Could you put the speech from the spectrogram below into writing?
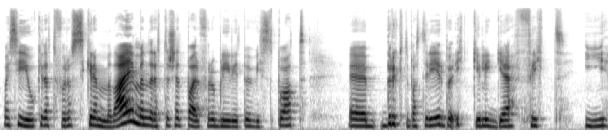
Og jeg sier jo ikke dette for å skremme deg, men rett og slett bare for å bli litt bevisst på at eh, brukte batterier bør ikke ligge fritt i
